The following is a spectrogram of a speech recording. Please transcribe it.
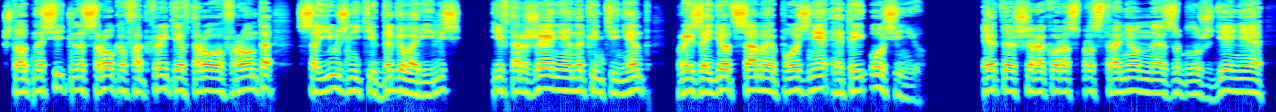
что относительно сроков открытия Второго фронта союзники договорились, и вторжение на континент произойдет самое позднее этой осенью. Это широко распространенное заблуждение –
